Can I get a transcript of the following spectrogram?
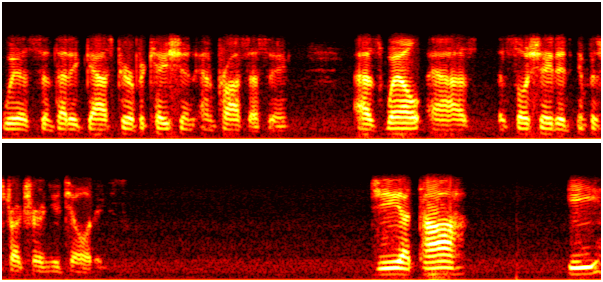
with synthetic gas purification and processing, as well as associated infrastructure and utilities. Jiata E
